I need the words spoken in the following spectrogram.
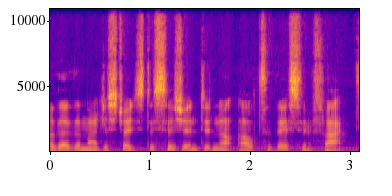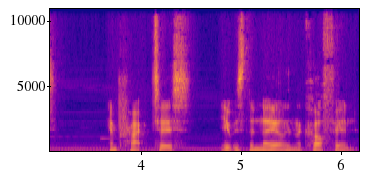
Although the magistrate's decision did not alter this in fact, in practice it was the nail in the coffin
